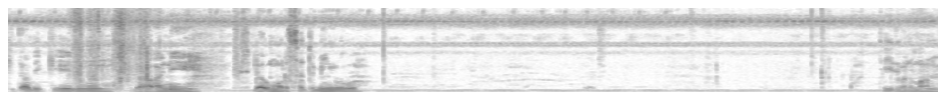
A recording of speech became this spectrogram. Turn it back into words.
Kita bikin sudah ini sudah umur satu minggu. Teman-teman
